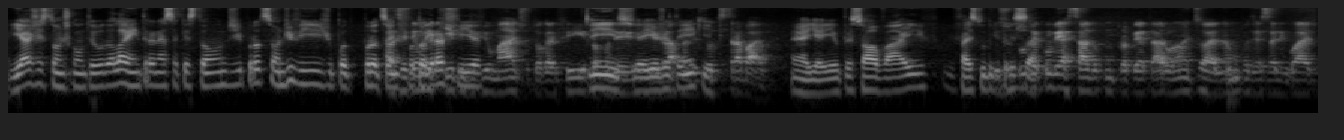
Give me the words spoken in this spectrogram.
E a gestão de conteúdo, ela entra nessa questão de produção de vídeo, produção Aí de você tem uma fotografia. de filmagem, fotografia, Isso, e aí eu já tenho equipe. todo esse trabalho. É, e aí o pessoal vai e faz tudo que Isso tudo precisa. é conversado com o proprietário antes, olha, não vamos fazer essa linguagem,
